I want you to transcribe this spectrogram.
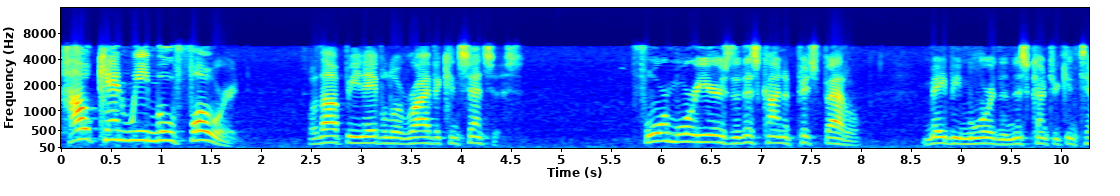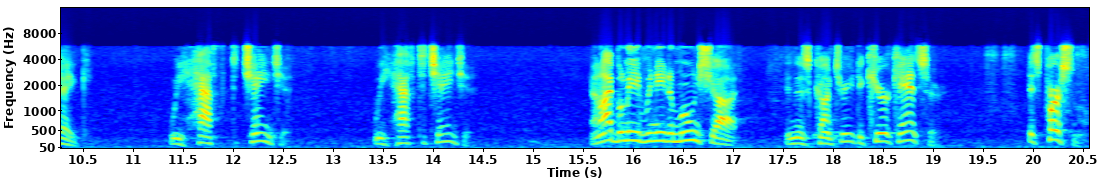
How can we move forward without being able to arrive at consensus? Four more years of this kind of pitched battle may be more than this country can take. We have to change it. We have to change it. And I believe we need a moonshot in this country to cure cancer. It's personal.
